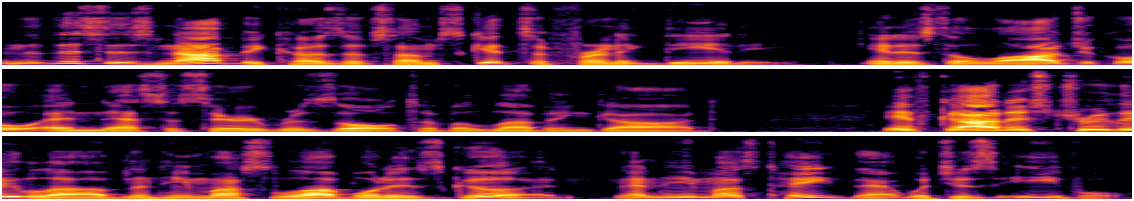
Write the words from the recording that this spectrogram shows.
and that this is not because of some schizophrenic deity. It is the logical and necessary result of a loving God. If God is truly love, then he must love what is good, and he must hate that which is evil,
